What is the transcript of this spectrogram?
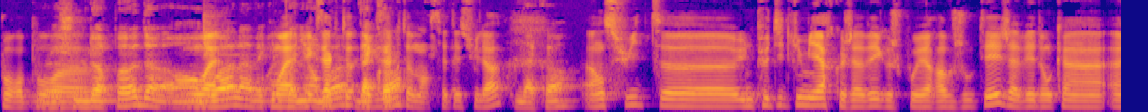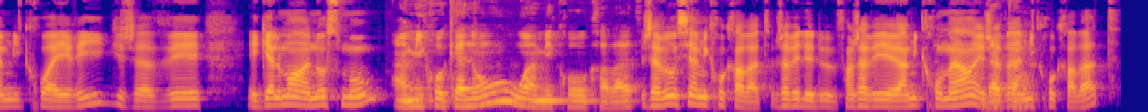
pour pour le shoulder pod en ouais, bois là, avec le ouais, exact, exactement c'était celui-là. D'accord. Ensuite euh, une petite lumière que j'avais que je pouvais rajouter. J'avais donc un, un micro aérig j'avais également un Osmo. Un micro canon ou un micro cravate? J'avais aussi un micro cravate. J'avais les deux. Enfin j'avais un micro main et j'avais un micro cravate.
